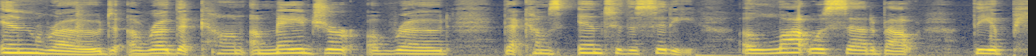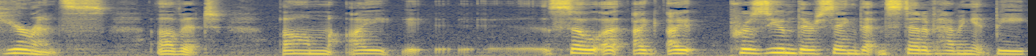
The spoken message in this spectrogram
inroad, a road that come a major road that comes into the city. A lot was said about the appearance of it. Um, I so uh, I, I presume they're saying that instead of having it be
